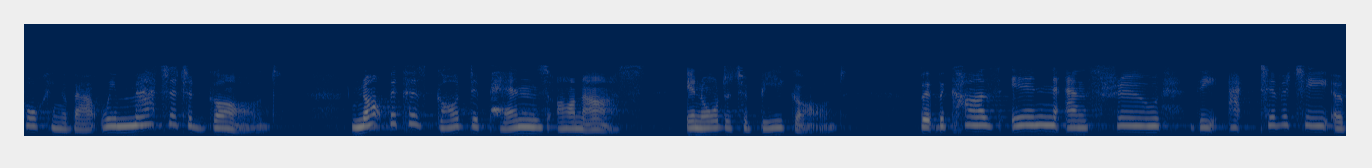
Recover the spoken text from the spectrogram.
talking about. We matter to God not because God depends on us in order to be God, but because in and through the activity of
